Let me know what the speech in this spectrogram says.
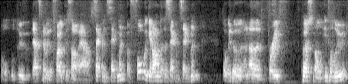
We'll, we'll do that's going to be the focus of our second segment. Before we get on to the second segment, thought we'd do another brief personal interlude,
